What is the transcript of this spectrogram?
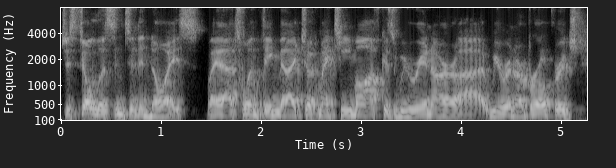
just don't listen to the noise. Like that's one thing that I took my team off because we were in our uh, we were in our brokerage.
